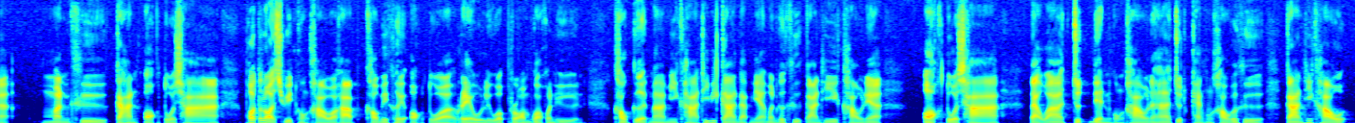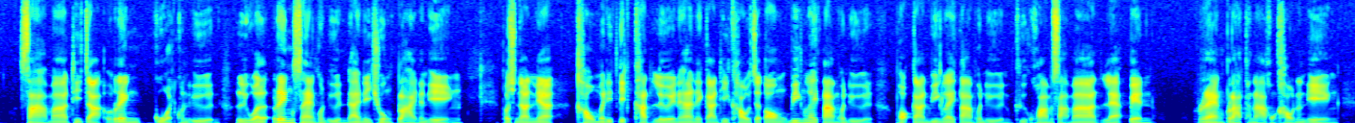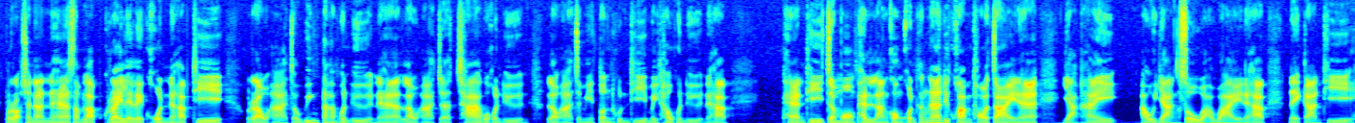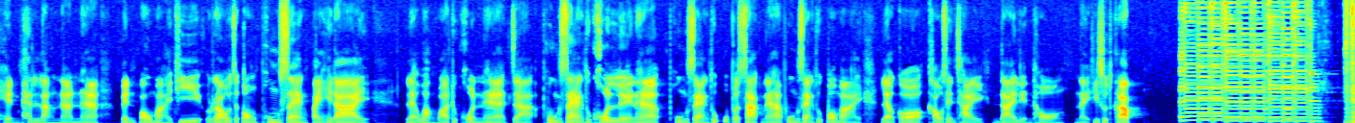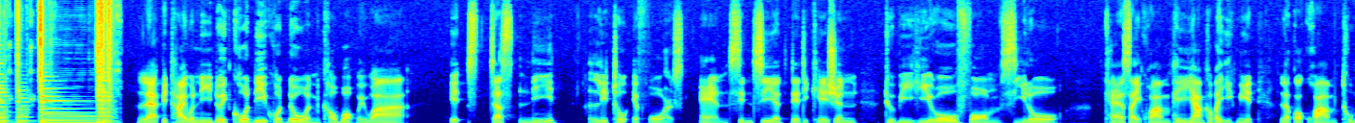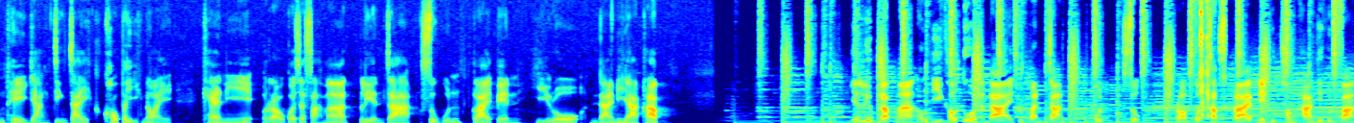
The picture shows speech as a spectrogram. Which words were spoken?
มันคือการออกตัวช้า เพราะตลอดชีวิตของเขาอะครับ เขาไม่เคยออกตัวเร็วหรือว่าพร้อมกว่าคนอื่น เขาเกิดมามีขาที่พิการแบบนี้มันก็คือการที่เขาเนี่ยออกตัวช้า แต่ว่าจุดเด่นของเขานะฮะจุดแข็งของเขาก็คือ การที่เขาสามารถที่จะเร่งกวดคนอื่น หรือว่าเร่งแซงคนอื่นได้ในช่วงปลายนั่นเอง ราะฉะนั้นเนี่ยเขาไม่ได้ติดขัดเลยนะฮะในการที่เขาจะต้องวิ่งไล่ตามคนอื่น เพราะการวิ่งไล่ตามคนอื่น คือความสามารถและเป็นแรงปรารถนาของเขานั่นเอง เพราะฉะนั้นนะฮะสำหรับใครหลาย ๆ คนนะครับที่เราอาจจะวิ่งตามคนอื่นนะฮะเราอาจจะช้ากว่าคนอื่น เราอาจจะมีต้นทุนที่ไม่เท่าคนอื่นนะครับแทนที่จะมองแผ่นหลังของคนข้างหน้าด้วยความท้อใจนะฮะอยากให้ เอาอย่างโซวาไวนะครับ ในการที่เห็นแผ่นหลังนั้นนะฮะเป็นเป้าหมายที่เราจะต้องพุ่งแซงไปให้ได้ และหวังว่าทุกคนนะฮะจะพุ่งแซงทุกคนเลยนะฮะพุ่งแซงทุกอุปสรรคนะฮะพุ่งแซงทุกเป้าหมาย แล้วก็เข้าเส้นชัยได้เหรียญทองในที่สุดครับ และปิดท้ายวันนี้ด้วยโค้ดดีโค้ดโดน เขาบอกไว้ว่า it's just need little efforts and sincere dedication to be hero from zero แค่ใส่ความพยายามเข้าไปอีกนิด แล้วก็ความทุ่มเทอย่างจริงใจเข้าไปอีกหน่อย แค่นี้เราก็จะสามารถเปลี่ยนจากศูนย์กลายเป็นฮีโร่ได้ไม่ยากครับ อย่าลืมกลับมาเอาดีเข้าตัวกันได้ทุกวันจันทร์ พุธ ศุกร์พร้อมกด subscribe ในทุกช่องทางที่คุณฟัง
